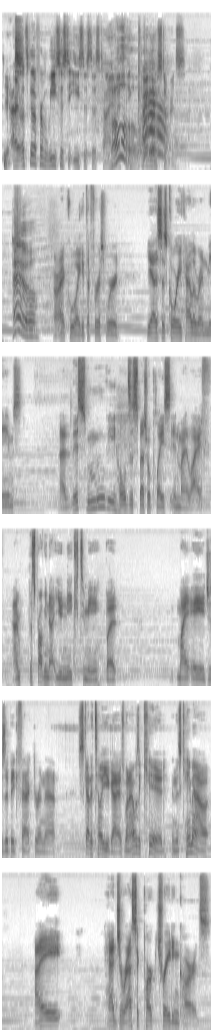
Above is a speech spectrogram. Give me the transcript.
Yes. All right, let's go from Weesis to Easis this time. Oh. I think Kylo starts. Hey. All right, cool. I get the first word. Yeah, this is Corey Kylo Ren memes. Uh, this movie holds a special place in my life. I'm that's probably not unique to me, but my age is a big factor in that. Just got to tell you guys, when I was a kid and this came out, I had Jurassic Park trading cards.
